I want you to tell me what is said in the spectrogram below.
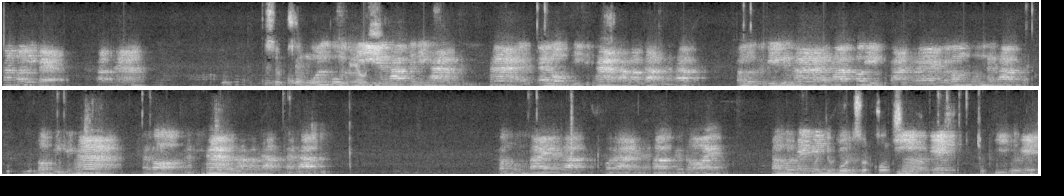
ขั้นตอนที่แปดนะครับนะส่วนโค้งหวงนกลจุมด L ดีนะครับในทิศทาง45และลบ45ตามลำดับนะครับกำหนดจุดดีขึ้นมานะครับก็มีการแปลงแล้วก็หมุนนะครับลบ45 แล้วก็45ตามลำดับนะครับแล้วก็หมุนไปนะครับ ก็ได้นะครับเรียบร้อยกำหนดให้เป็นจุดบนส่วนโครงสร้าง G H จุด G H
